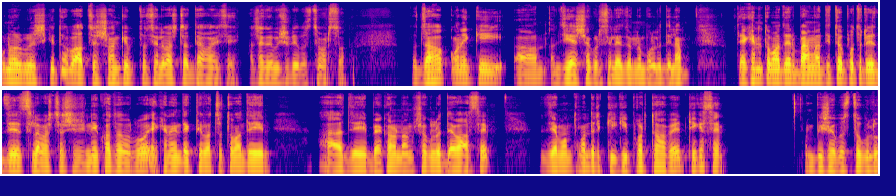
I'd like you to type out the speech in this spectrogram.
পুনর্বিন্যাসকৃত বা হচ্ছে সংক্ষিপ্ত সিলেবাসটা দেওয়া হয়েছে। আশা করি বিষয়টি বুঝতে পারছ। তো যা হোক অনেকেই জিজ্ঞাসা করছিল এজন্য বলে দিলাম। তো এখানে তোমাদের বাংলা ২য় পত্রের যে সিলেবাসটা সেটি নিয়ে কথা বলব এখানে দেখতে পাচ্ছ তোমাদের যে ব্যাকরণ অংশগুলো দেওয়া আছে। যেমন তোমাদের কি, কি পড়তে হবে, ঠিক আছে? বিষয়বস্তুগুলো।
